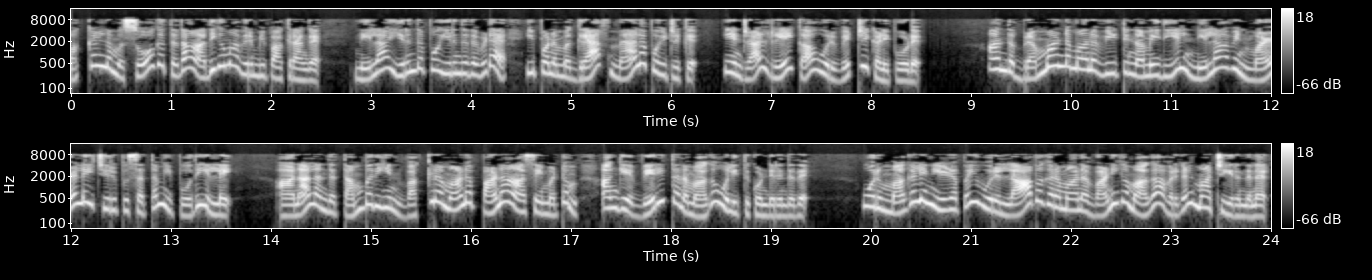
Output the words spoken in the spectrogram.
மக்கள் நம்ம சோகத்தை தான் அதிகமா விரும்பி பாக்குறாங்க நிலா இருந்தப்போ இருந்ததை விட இப்போ நம்ம கிராஃப் மேல போயிட்டு இருக்கு என்றால் ரேகா ஒரு வெற்றி களிப்போடு. அந்த பிரம்மாண்டமான வீட்டின் அமைதியில் நிலாவின் மழலை சிரிப்பு சத்தம் இப்போது இல்லை. ஆனால் அந்த தம்பதியின் வக்கிரமான பண ஆசை மட்டும் அங்கே வெறித்தனமாக ஒலித்துக் கொண்டிருந்தது. ஒரு மகளின் இழப்பை ஒரு லாபகரமான வணிகமாக அவர்கள் மாற்றியிருந்தனர்.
